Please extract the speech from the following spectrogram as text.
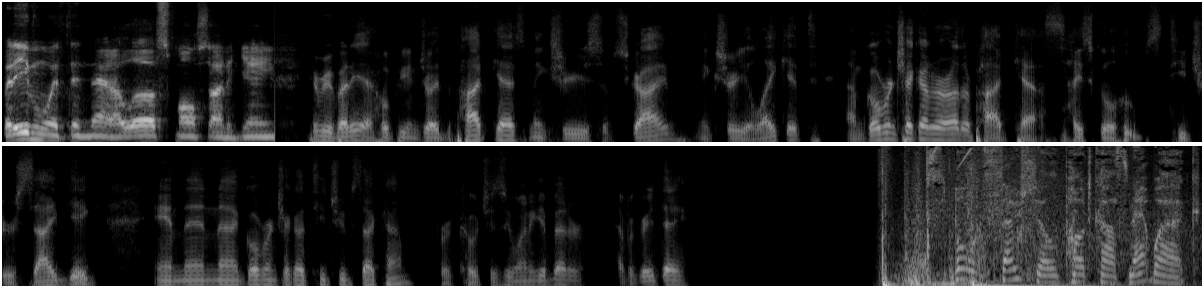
But even within that, I love small sided games. Hey everybody, I hope you enjoyed the podcast. Make sure you subscribe. Make sure you like it. Um, go over and check out our other podcasts, High School Hoops, Teacher Side Gig, and then uh, go over and check out teachhoops.com for coaches who want to get better. Have a great day. Sports Social Podcast Network.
